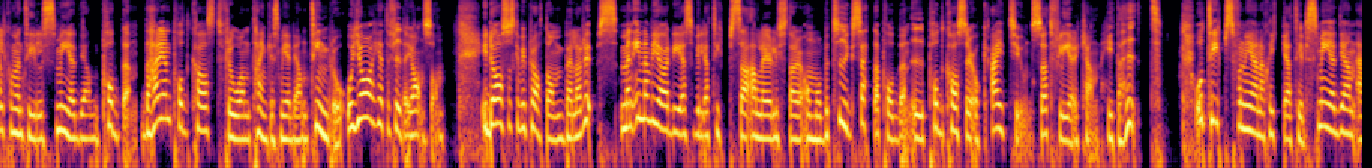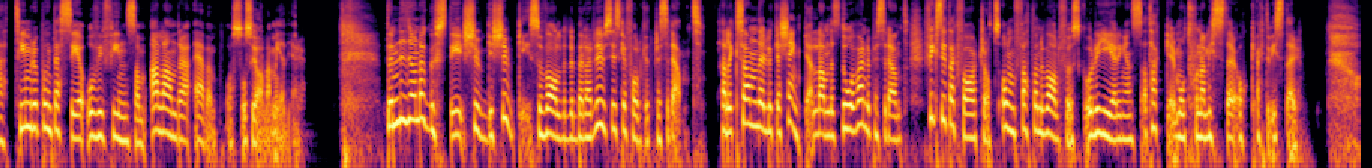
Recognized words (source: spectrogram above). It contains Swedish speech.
välkommen till Smedjan-podden. Det här är en podcast från tankesmedjan Timbro och jag heter Frida Jansson. Idag så ska vi prata om Belarus. Men innan vi gör det så vill jag tipsa alla er lyssnare om att betygsätta podden i Podcaster och iTunes så att fler kan hitta hit. Och Tips får ni gärna skicka till smedjan timbro.se och vi finns som alla andra även på sociala medier. Den 9 augusti 2020 så valde det belarusiska folket president. Alexander Lukasjenko, landets dåvarande president, fick sitta kvar trots omfattande valfusk och regeringens attacker mot journalister och aktivister.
